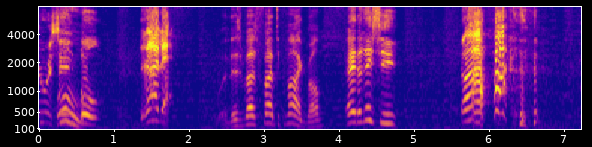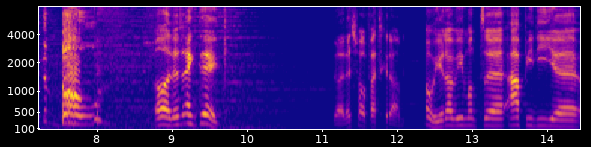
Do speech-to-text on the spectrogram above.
Usain. Bolt! Rennen! Dit is best vet gemaakt man. Hé, hey, daar is hij! De bal! Oh, dat is echt dik. Nou, dat is wel vet gedaan. Oh, hier hebben we iemand, eh Apie, die eh,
